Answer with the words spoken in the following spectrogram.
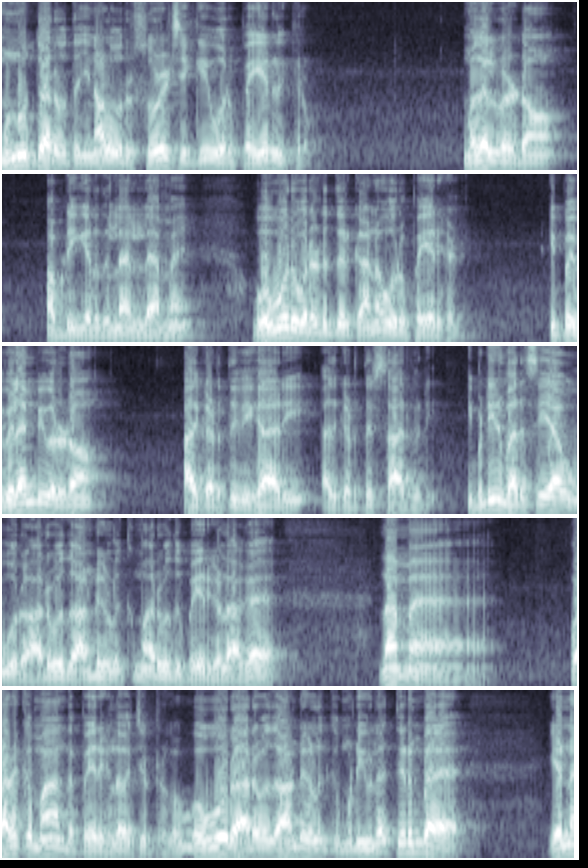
முந்நூற்றி அறுபத்தஞ்சு நாள் ஒரு சுழற்சிக்கு ஒரு பெயர் வைக்கிறோம். முதல் வருடம் அப்படிங்கிறதுலாம் இல்லாமல் ஒவ்வொரு வருடத்திற்கான ஒரு பெயர்கள். இப்போ விளம்பி வருடம் அதுக்கடுத்து விகாரி அதுக்கடுத்து சார்வரி. இப்படின்னு வரிசையாக ஒவ்வொரு அறுபது ஆண்டுகளுக்கும் அறுபது பெயர்களாக நாம் வழக்கமாக அந்த பெயர்களை வச்சுட்ருக்கோம். ஒவ்வொரு அறுபது ஆண்டுகளுக்கு முடிவில் திரும்ப என்ன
